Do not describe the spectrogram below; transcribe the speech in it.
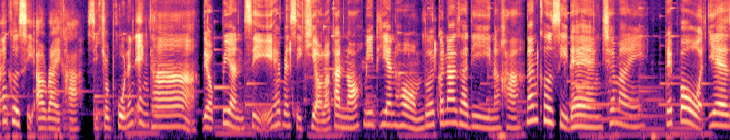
นั่นคือสีอะไรคะ สีชมพูนั่นเองค่ะ เดี๋ยวเปลี่ยนสีให้เป็นสีเขียวแล้วกันเนาะ มีเทียนหอมด้วยก็น่าจะดีนะคะ นั่นคือสีแดงใช่ไหม ได้โปรด yes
